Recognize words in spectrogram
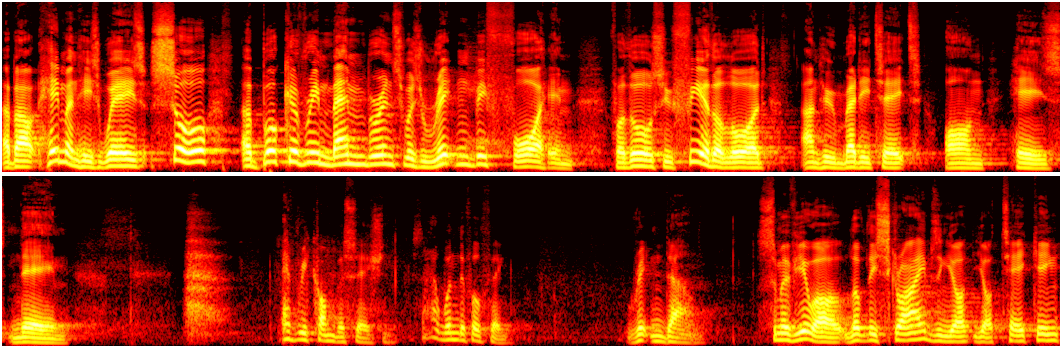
about him and his ways, so a book of remembrance was written before him for those who fear the Lord and who meditate on his name. Every conversation. Is that a wonderful thing? Written down. Some of you are lovely scribes and you're, you're taking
